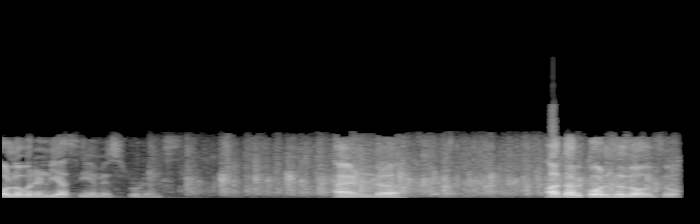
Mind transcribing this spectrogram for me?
all over India CMA students and other courses also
